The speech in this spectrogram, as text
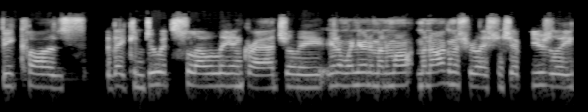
because they can do it slowly and gradually. You know, when you're in a mon- monogamous relationship, usually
